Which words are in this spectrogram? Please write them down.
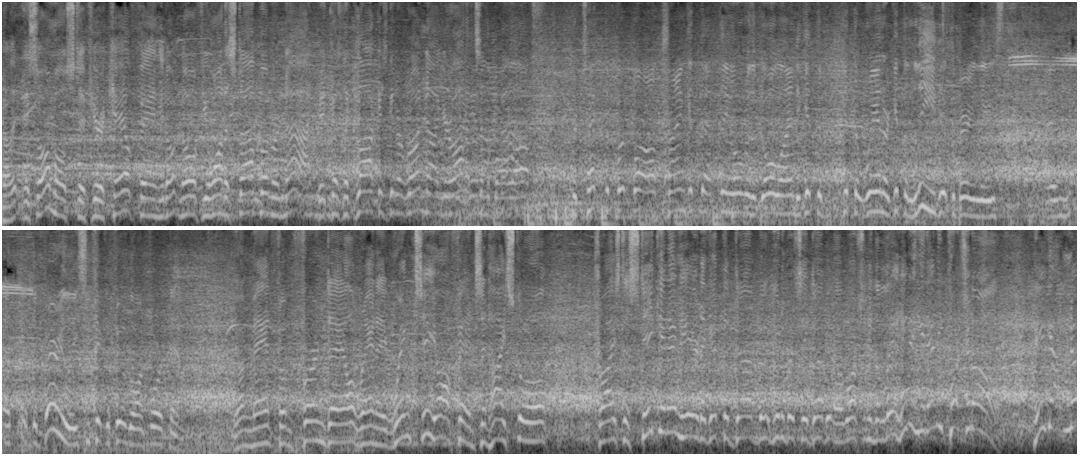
Well, it's almost, if you're a Cal fan, you don't know if you want to stop him or not because the clock is going to run now. You're out of time. the ball off. Protect the football. Try and get that thing over the goal line to get the get the win or get the lead at the very least. And at, at the very least, you kick the field goal on fourth down. Young man from Ferndale ran a wing T offense in high school. Tries to sneak it in here to get the dub, uh, University of w, uh, Washington the lead. He didn't get any push at all. He got no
